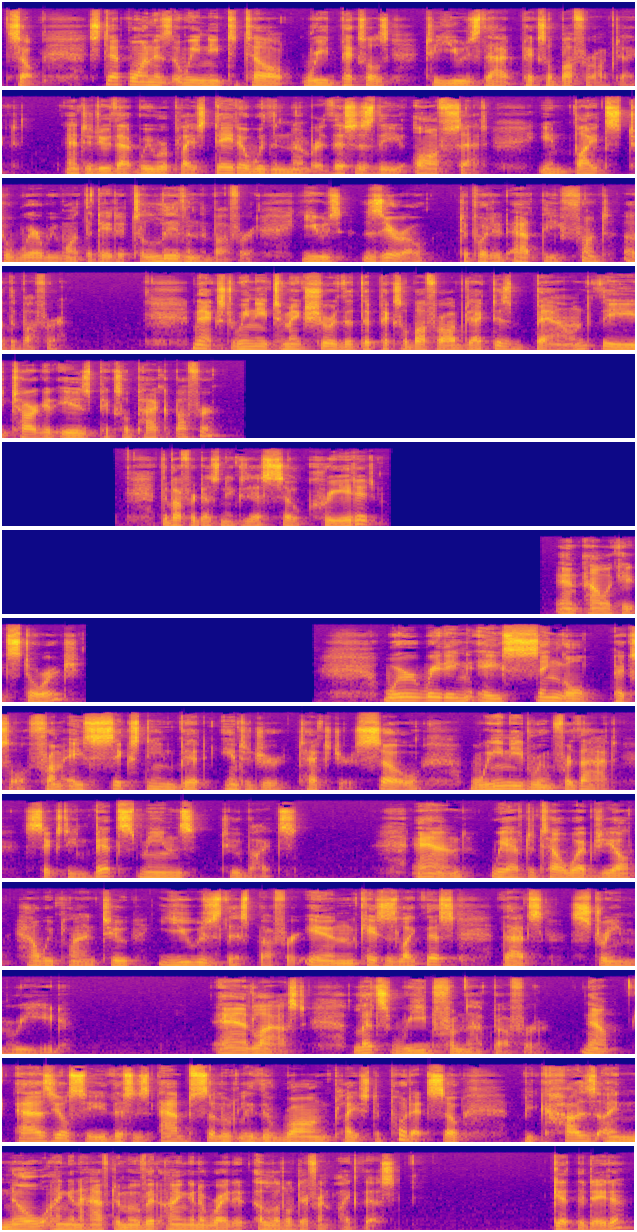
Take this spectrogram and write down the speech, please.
So step one is that we need to tell read pixels to use that pixel buffer object. And to do that, we replace data with a number. This is the offset in bytes to where we want the data to live in the buffer. Use zero to put it at the front of the buffer. Next, we need to make sure that the pixel buffer object is bound. The target is pixel pack buffer. The buffer doesn't exist, so create it. And allocate storage. We're reading a single pixel from a 16 bit integer texture, so we need room for that. 16 bits means 2 bytes. And we have to tell WebGL how we plan to use this buffer. In cases like this, that's stream read. And last, let's read from that buffer. Now, as you'll see, this is absolutely the wrong place to put it. So because I know I'm going to have to move it, I'm going to write it a little different like this get the data.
